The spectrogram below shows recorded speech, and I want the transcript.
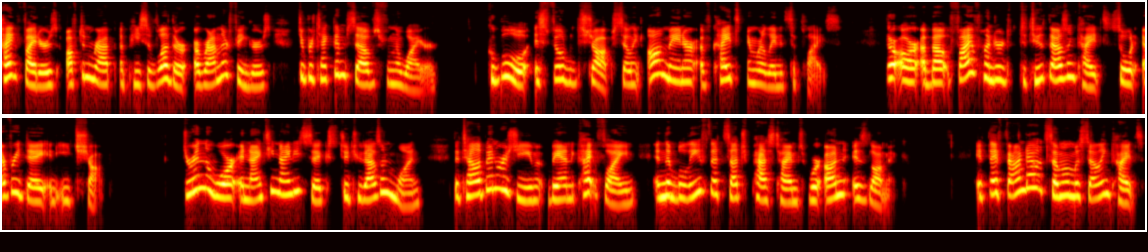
Kite fighters often wrap a piece of leather around their fingers to protect themselves from the wire. Kabul is filled with shops selling all manner of kites and related supplies. There are about 500 to 2,000 kites sold every day in each shop. During the war in 1996 to 2001, the Taliban regime banned kite flying in the belief that such pastimes were un Islamic. If they found out someone was selling kites,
